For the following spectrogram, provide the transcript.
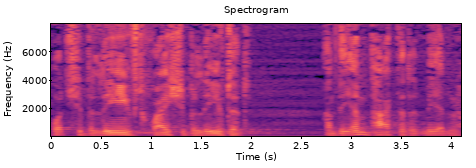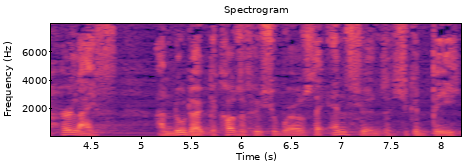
what she believed, why she believed it, and the impact that it made in her life, and no doubt because of who she was, the influence that she could be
